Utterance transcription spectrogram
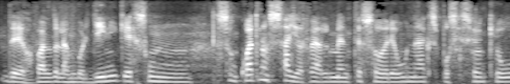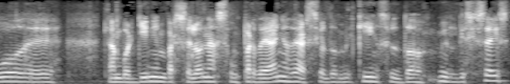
de Osvaldo Lamborghini, que es un, son cuatro ensayos realmente sobre una exposición que hubo de Lamborghini en Barcelona hace un par de años, de haber el 2015, el 2016,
